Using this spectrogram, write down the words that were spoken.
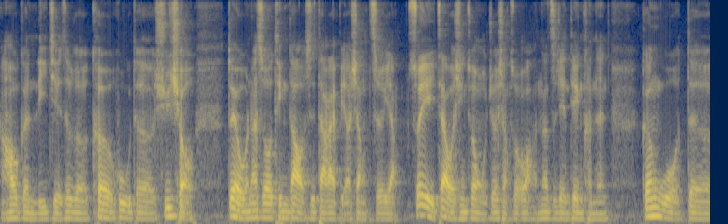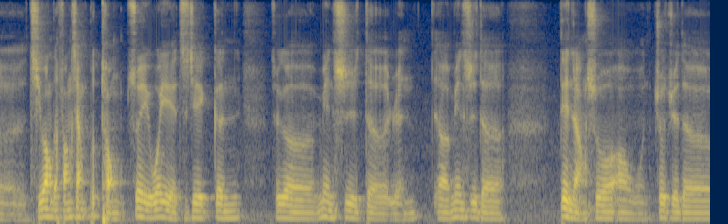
然后跟理解这个客户的需求。对我那时候听到是大概比较像这样，所以在我心中我就想说哇，那这间店可能跟我的期望的方向不同，所以我也直接跟这个面试的人呃面试的店长说哦，我就觉得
